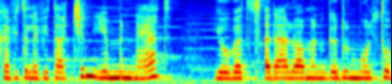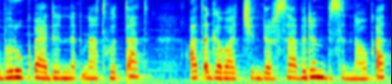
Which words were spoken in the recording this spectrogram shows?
ከፊት ለፊታችን የምናያት የውበት ጸዳሏ መንገዱን ሞልቶ በሩቁ ያደነቅናት ወጣት አጠገባችን ደርሳ በደንብ ስናውቃት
